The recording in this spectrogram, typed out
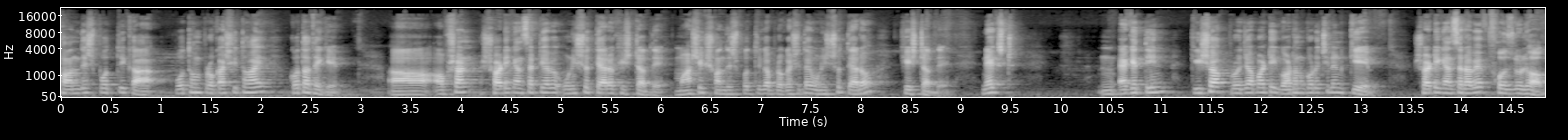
সন্দেশ পত্রিকা প্রথম প্রকাশিত হয় কোথা থেকে? অপশান সঠিক অ্যান্সারটি হবে উনিশশো তেরো খ্রিস্টাব্দে। মাসিক সন্দেশ পত্রিকা প্রকাশিত হয় উনিশশো তেরো খ্রিস্টাব্দে। নেক্সট একে তিন, কৃষক প্রজাপাটি গঠন করেছিলেন কে? সঠিক অ্যান্সার হবে ফজলুল হক।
